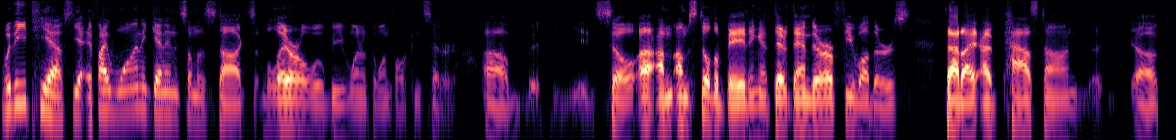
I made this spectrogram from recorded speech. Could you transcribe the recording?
With ETFs, yeah. If I want to get into some of the stocks, Valero will be one of the ones I'll consider. Uh, so uh, I'm, I'm still debating it. There, then there are a few others that I, have passed on uh,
